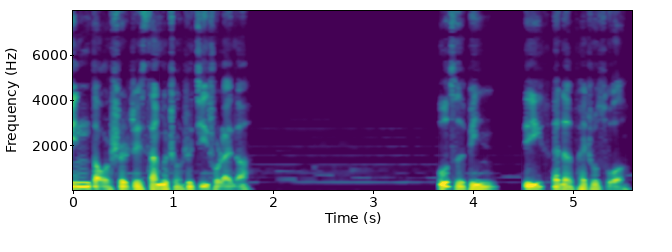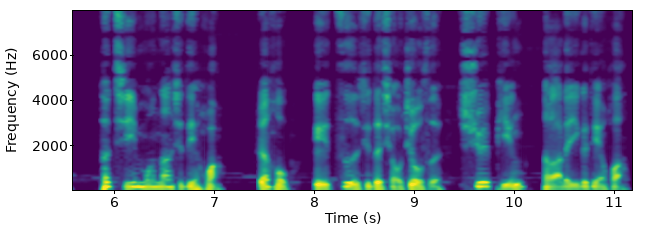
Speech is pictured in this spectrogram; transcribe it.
滨岛市这三个城市寄出来的。”谷子斌离开了派出所，他急忙拿起电话，然后。给自己的小舅子薛平打了一个电话。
